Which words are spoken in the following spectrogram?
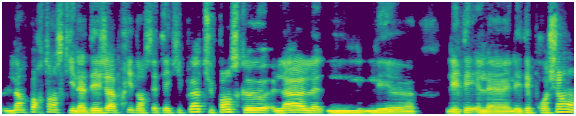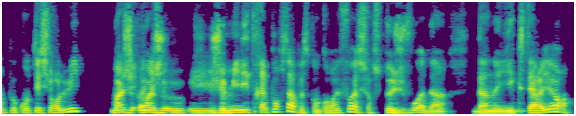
l'importance qu'il a déjà pris dans cette équipe-là, tu penses que là, euh, l'été prochain, on peut compter sur lui? Moi, je, moi, je, je militerais pour ça parce qu'encore une fois, sur ce que je vois d'un d'un œil extérieur,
